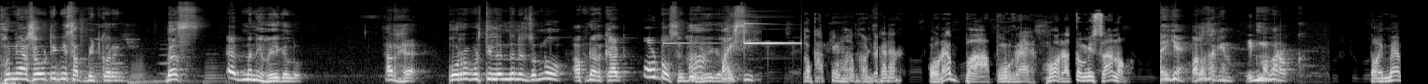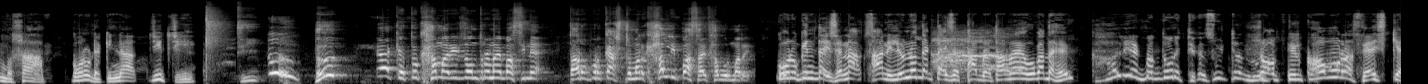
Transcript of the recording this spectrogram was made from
ফোনে আসা ওটিপি সাবমিট করেন। ব্যাস অ্যাড মানি হয়ে গেল। আর হ্যাঁ পরবর্তী লেনদেনের জন্য আপনার কার্ড অটো সেভ হয়ে গেল। পাইছি। ওরে বাপু রে মরা এই যে, ভালো থাকেন। ঈদ মোবারক। তুই মে মুসাব গরুটা কিনা জিতছি। ধুৎ, একে তো খামারির যন্ত্রণায় বাসি না। তার উপর কাস্টমার খালি পাছায় থাবুর মারে। গরু কিনতে আইছে না? সানি লিওনও দেখতে আইছে তারপরে তারপরে ওকা দেখে খালি একবার দূরের থেকে সুইটটা সব খবর আছে আজকে?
